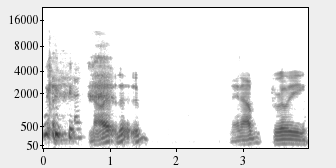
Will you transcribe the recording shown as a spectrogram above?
No, it, it, it- and I'm really,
